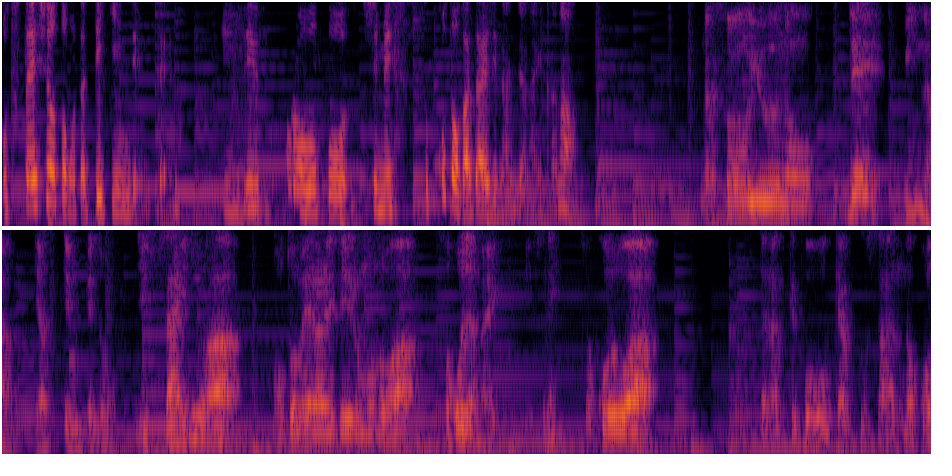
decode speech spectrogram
お伝えしようと思ったらできんでみたいな、うん、っていうところをこう示すことが大事なんじゃないかな。だそういうのでみんなやってるけど実際には求められているものはそこじゃないですね。そこはじゃなくてこうお客さんの好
